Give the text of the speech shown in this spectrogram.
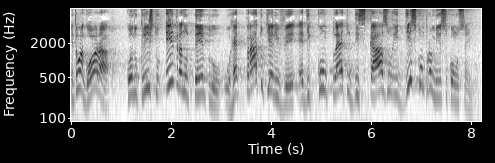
Então agora, quando Cristo entra no templo, o retrato que ele vê é de completo descaso e descompromisso com o Senhor.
